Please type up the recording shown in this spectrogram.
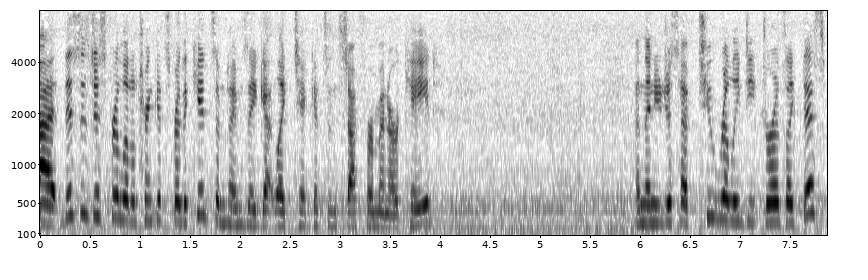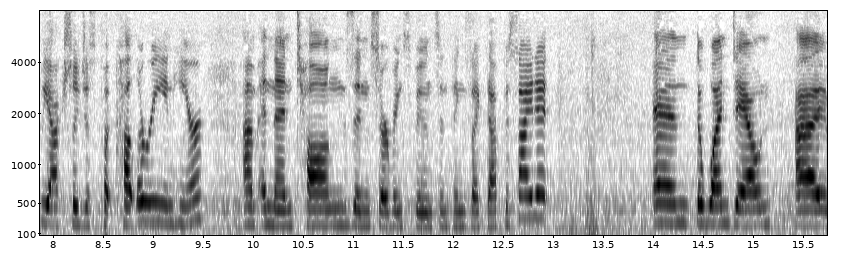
Uh, this is just for little trinkets for the kids. Sometimes they get like tickets and stuff from an arcade. And then you just have two really deep drawers like this. We actually just put cutlery in here um, and then tongs and serving spoons and things like that beside it. And the one down, uh,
